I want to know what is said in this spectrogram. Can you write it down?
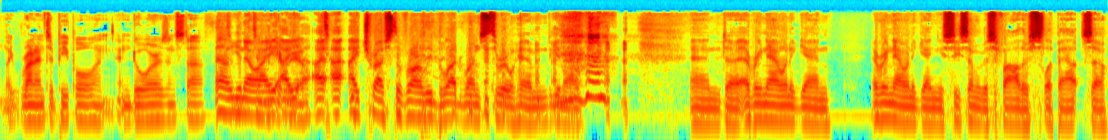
like run into people and, and doors and stuff? Well, to- you know, I I. I, I, I trust the Varley blood runs through him. You know, and uh, every now and again, every now and again, you see some of his father slip out. So,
